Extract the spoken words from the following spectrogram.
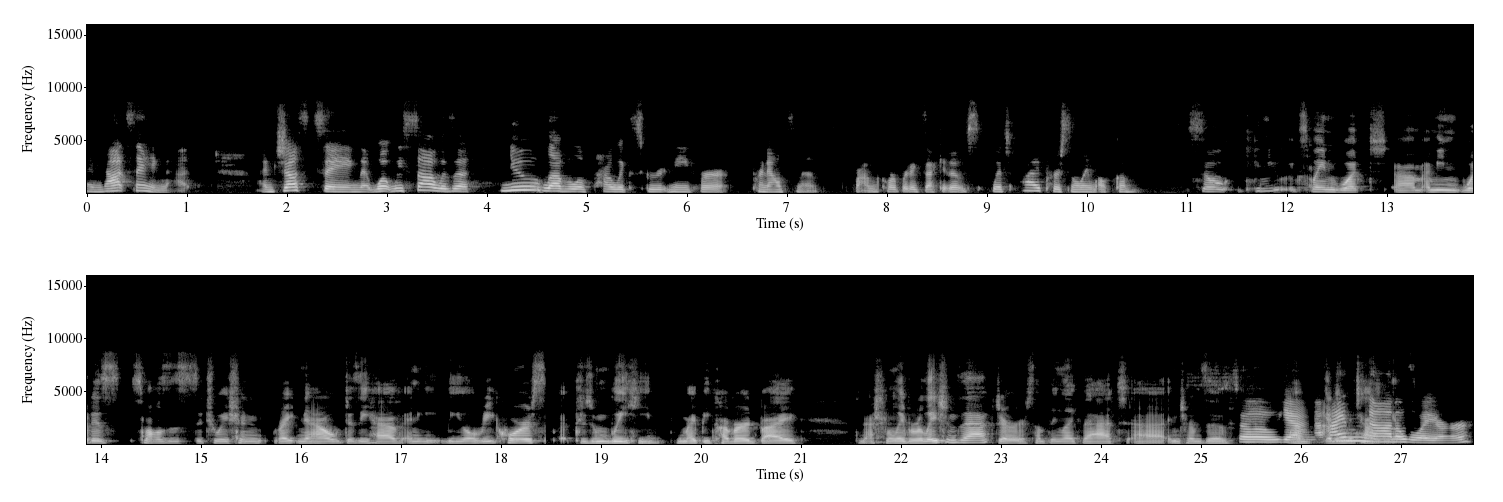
I'm not saying that. I'm just saying that what we saw was a new level of public scrutiny for pronouncements from corporate executives, which I personally welcome. So, can you explain what, um, I mean, what is Smalls' situation right now? Does he have any legal recourse? Presumably, he, he might be covered by the National Labor Relations Act or something like that uh, in terms of. So, yeah, um, I'm not a lawyer.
